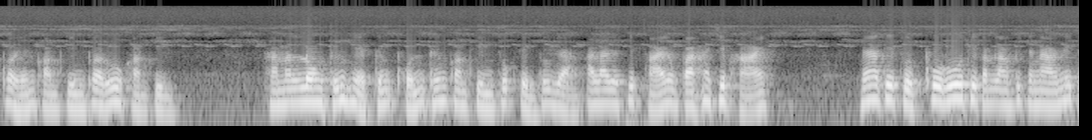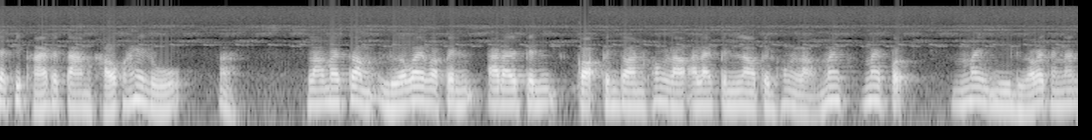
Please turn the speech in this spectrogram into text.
เพื่อเห็นความจริง เพื่อรู้ความจริงให้มันลงถึงเหตุถึงผลถึงความจริงทุกสิ่งทุกอย่างอะไรจะคิดหายลงไปให้คิดหายแม้ที่สุดผู้รู้ที่กำลังพิจารณานี้จะคิดหายไปตามเขาก็ให้รู้ เราไม่ต้องเหลือไว้ว่าเป็นอะไรเป็นเกาะเป็นดอนของเราอะไรเป็นเราเป็นของเรา ไม่ไม่ไม่มีเหลือไว้ทั้งนั้น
